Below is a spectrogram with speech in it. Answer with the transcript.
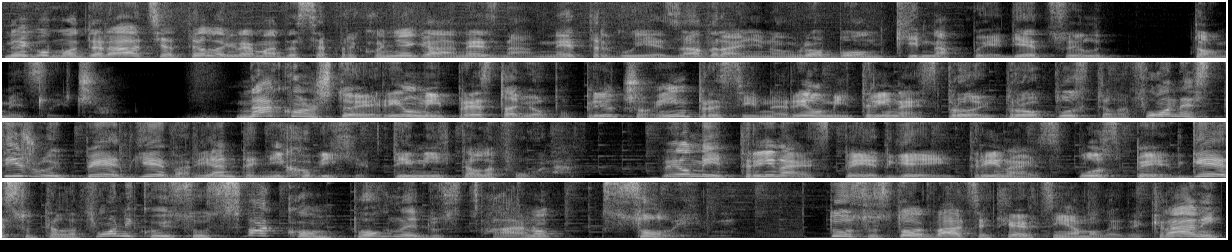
nego moderacija telegrama da se preko njega, ne znam, ne trguje zabranjenom robom, kidnapuje djecu ili tome slično. Nakon što je Realme predstavio poprilično impresivne Realme 13 Pro i Pro Plus telefone, stižu i 5G varijante njihovih jeftinijih telefona. Realme 13 5G i 13 Plus 5G su telefoni koji su u svakom pogledu stvarno solidni. Tu su 120 Hz AMOLED ekrani,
